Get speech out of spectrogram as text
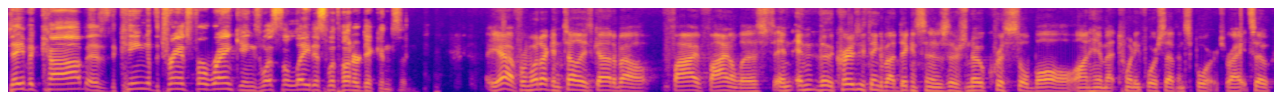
David Cobb as the king of the transfer rankings. What's the latest with Hunter Dickinson? Yeah, from what I can tell, he's got about five finalists. And and the crazy thing about Dickinson is there's no crystal ball on him at 24 7 sports, right? So,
